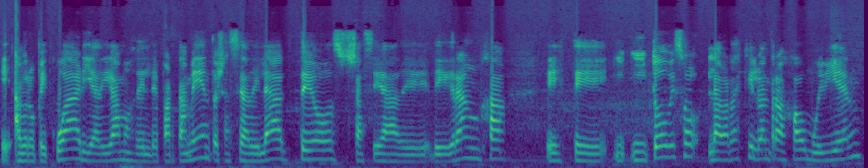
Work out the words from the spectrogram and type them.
eh, agropecuaria, digamos, del departamento, ya sea de lácteos, ya sea de granja. Este, y, todo eso, la verdad es que lo han trabajado muy bien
